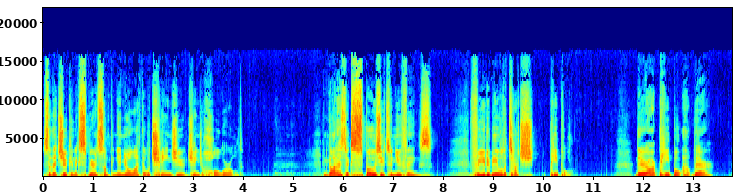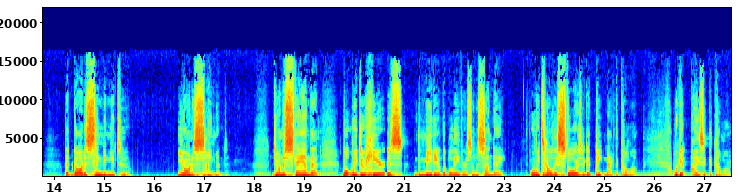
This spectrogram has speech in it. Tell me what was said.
So that you can experience something in your life that will change you, change your whole world. And God has to expose you to new things for you to be able to touch people. There are people out there that God is sending you to. You're on assignment. Do you understand that what we do here is the meeting of the believers on a Sunday where we tell these stories? We get Pete Mack to come up, we get Isaac to come up.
